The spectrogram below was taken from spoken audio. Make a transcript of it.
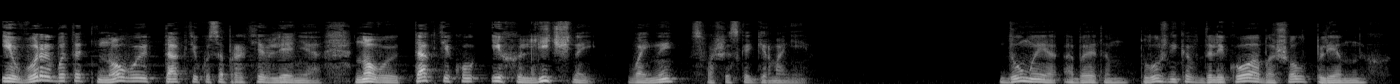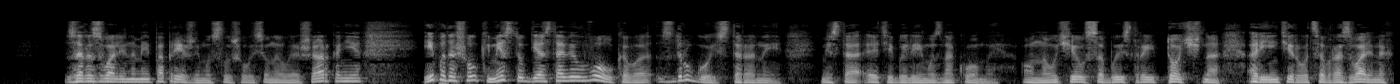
и выработать новую тактику сопротивления, новую тактику их личной войны с фашистской Германией. Думая об этом, Плужников далеко обошел пленных. За развалинами по-прежнему слышалось унылое шарканье, и подошел к месту, где оставил Волкова, с другой стороны. Места эти были ему знакомы. Он научился быстро и точно ориентироваться в развалинах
